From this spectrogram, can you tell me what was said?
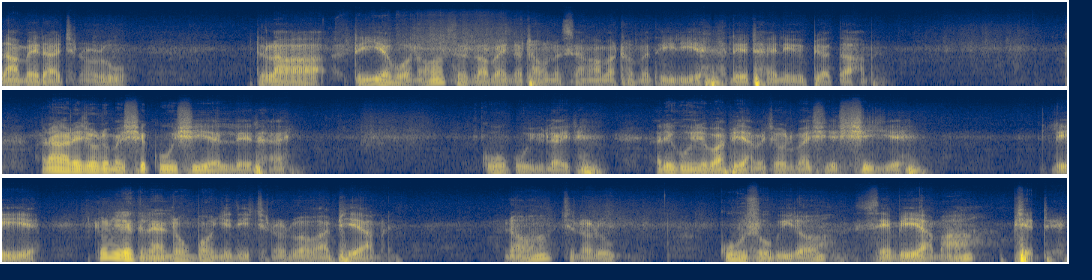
လာမဲ့တာကျွန်တော်တို့တလားတရက်ပေါ့နော်ဆက်လာပိုင်း2025မှာထွက်မသေးသေးလေထိုင်လေးကိုပြတ်သားမယ်အဲ့ဒါကလည်းကျွန်တော်တို့မှာ၈ခုရှိရဲ့လေထိုင်ကိုကိုယူလိုက်တယ် အဲ့ဒီကိုရပါဖြစ်ရမယ်ကျွန်တော်တို့မှာရှိ၈ရဲ့၄ရဲ့လွတ်နေတဲ့ကလန်လုံးပေါင်းချင်းဒီကျွန်တော်တို့ကပါဖြစ်ရမယ်နော်ကျွန်တော်တို့ကိုဆိုပြီးတော့ဆင်ပေးရမှာဖြစ်တယ်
